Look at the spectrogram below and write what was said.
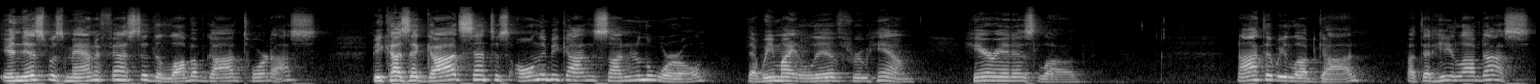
in this was manifested the love of God toward us, because that God sent his only begotten Son into the world that we might live through him. Herein is love. Not that we loved God, but that he loved us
